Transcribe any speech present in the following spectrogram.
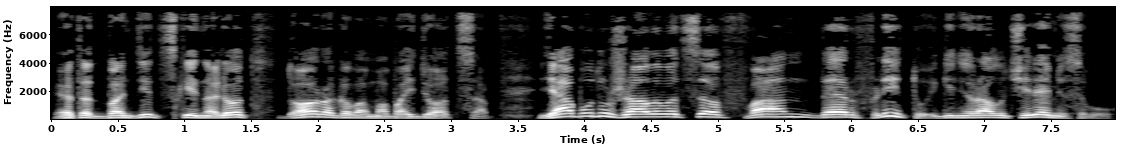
Этот бандитский налет дорого вам обойдется. Я буду жаловаться Фан дер Флиту и генералу Черемисову.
